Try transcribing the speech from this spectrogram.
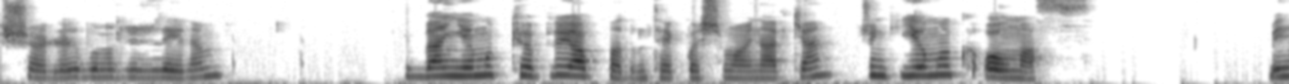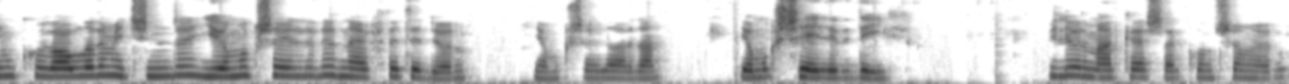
Şöyle bunu düzleyelim. Ben yamuk köprü yapmadım tek başıma oynarken. Çünkü yamuk olmaz. Benim kurallarım içinde yamuk şeyleri nefret ediyorum. Yamuk şeylerden. Yamuk şeyleri değil. Biliyorum arkadaşlar konuşamıyorum.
